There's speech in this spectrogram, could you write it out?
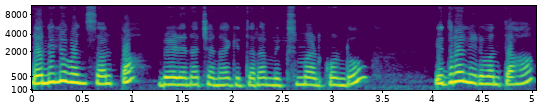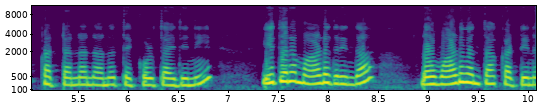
ನಾನಿಲ್ಲಿ ಒಂದು ಸ್ವಲ್ಪ ಬೇಳೆನ ಚೆನ್ನಾಗಿ ಥರ ಮಿಕ್ಸ್ ಮಾಡಿಕೊಂಡು ಇದರಲ್ಲಿರುವಂತಹ ಕಟ್ಟನ್ನು ನಾನು ತೆಕ್ಕೊಳ್ತಾ ಇದ್ದೀನಿ. ಈ ಥರ ಮಾಡೋದ್ರಿಂದ ನಾವು ಮಾಡುವಂತಹ ಕಟ್ಟಿನ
